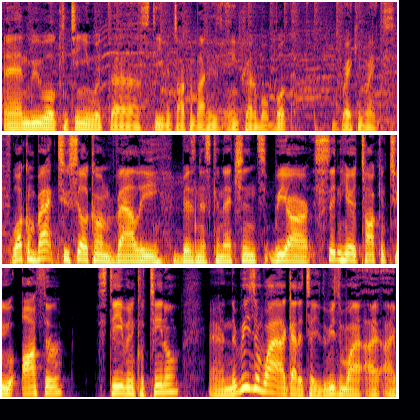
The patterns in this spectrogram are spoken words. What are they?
And we will continue with uh, Stephen talking about his incredible book. Breaking Ranks. Welcome back to Silicon Valley Business Connections. We are sitting here talking to author Stephen Coutinho. And the reason why I got to tell you, the reason why I, I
